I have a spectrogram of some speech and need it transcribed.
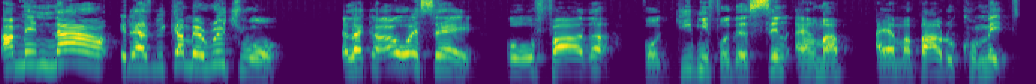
I mean, now it has become a ritual. And like I always say, oh Father, forgive me for the sin I am, I am about to commit.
